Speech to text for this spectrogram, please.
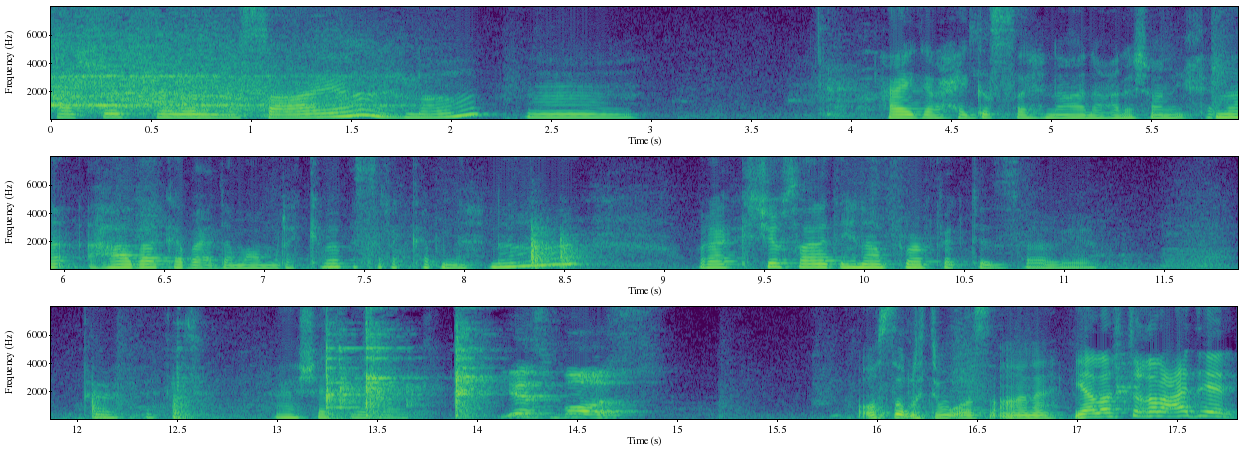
شنو المصايا هنا. مم. هاي راح يقصه هنا علشان يخلنا هذاك بعد ما مركبه بس ركبنا هنا. ولكن شوف صارت هنا بيرفكت الزاوية. بيرفكت على شكل ذاك. يس بوس وصلت بوس أنا. يلا اشتغل عدل.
